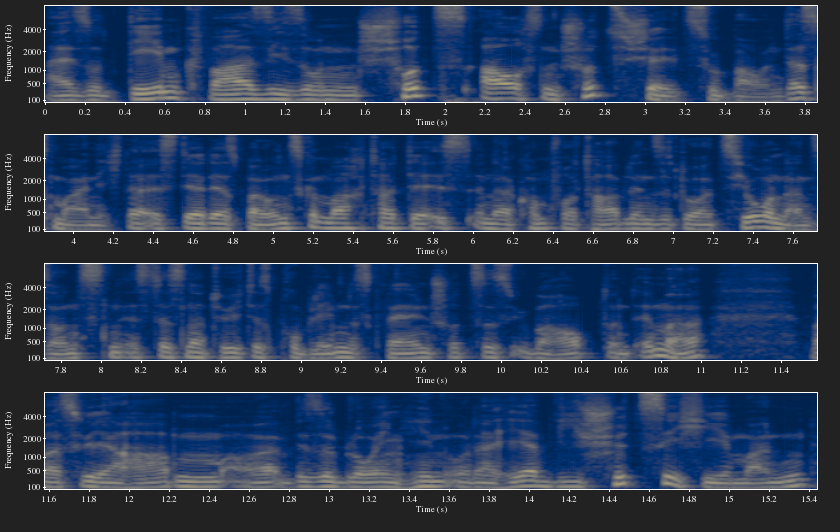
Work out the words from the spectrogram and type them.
Also dem quasi so einen Schutz, auch ein Schutzschild zu bauen, das meine ich. Da ist der, der es bei uns gemacht hat, der ist in einer komfortablen Situation. Ansonsten ist das natürlich das Problem des Quellenschutzes überhaupt und immer, was wir haben, äh, Whistleblowing hin oder her. Wie schütze ich jemanden?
